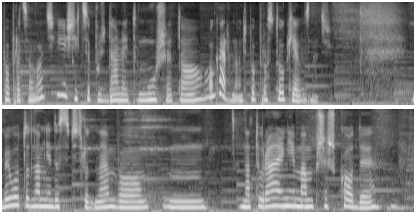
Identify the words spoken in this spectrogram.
popracować i jeśli chcę pójść dalej, to muszę to ogarnąć, po prostu okiełznać. Było to dla mnie dosyć trudne, bo mm, naturalnie mam przeszkody w,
